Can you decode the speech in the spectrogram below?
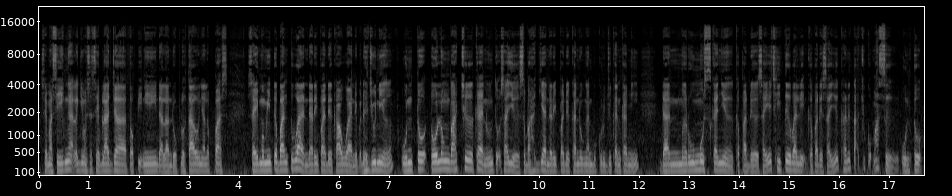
saya masih ingat lagi masa saya belajar topik ni dalam 20 tahun yang lepas saya meminta bantuan daripada kawan daripada junior untuk tolong bacakan untuk saya sebahagian daripada kandungan buku rujukan kami dan merumuskannya kepada saya cerita balik kepada saya kerana tak cukup masa untuk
